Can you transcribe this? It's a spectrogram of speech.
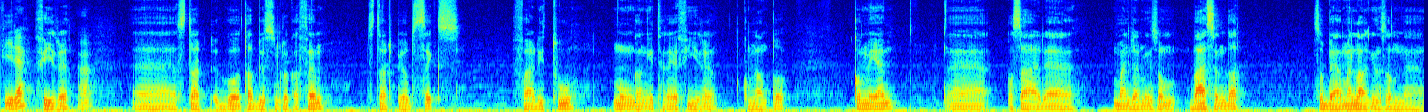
fire? Fire. Ja. Eh, start, gå og ta bussen klokka fem. Starte på jobb seks. Ferdig to. Noen ganger tre, fire. Kommer an på. Komme hjem. Eh, og så er det manageren min som hver søndag så ber han meg lage en sånn eh,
